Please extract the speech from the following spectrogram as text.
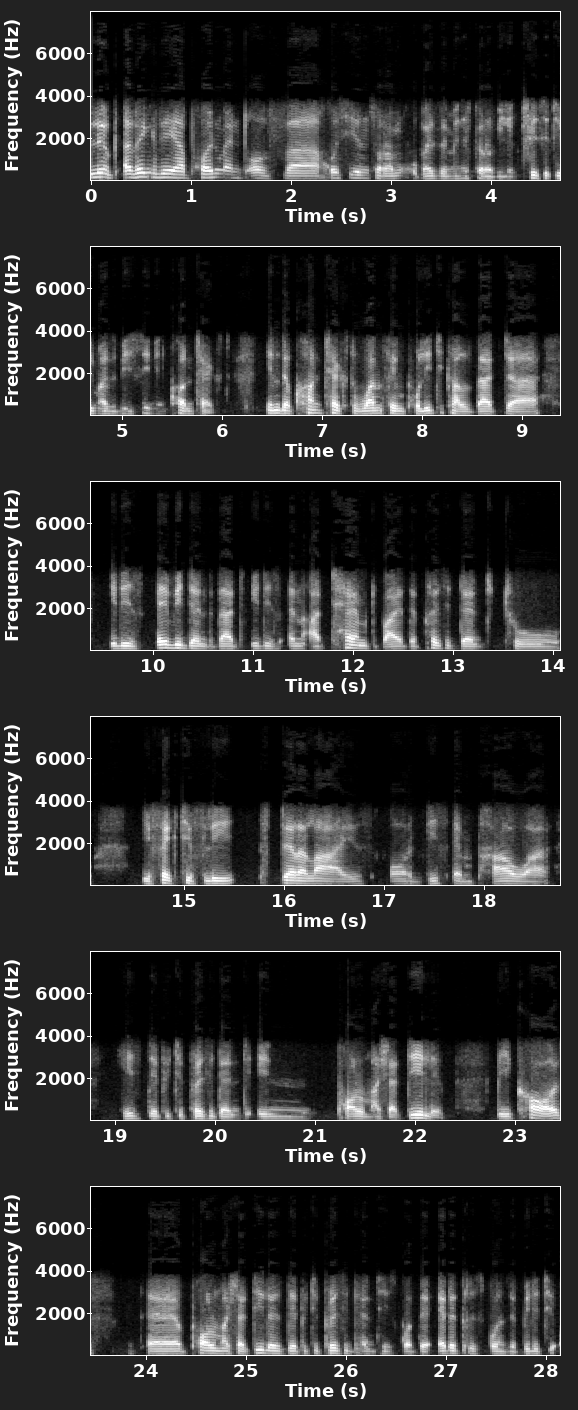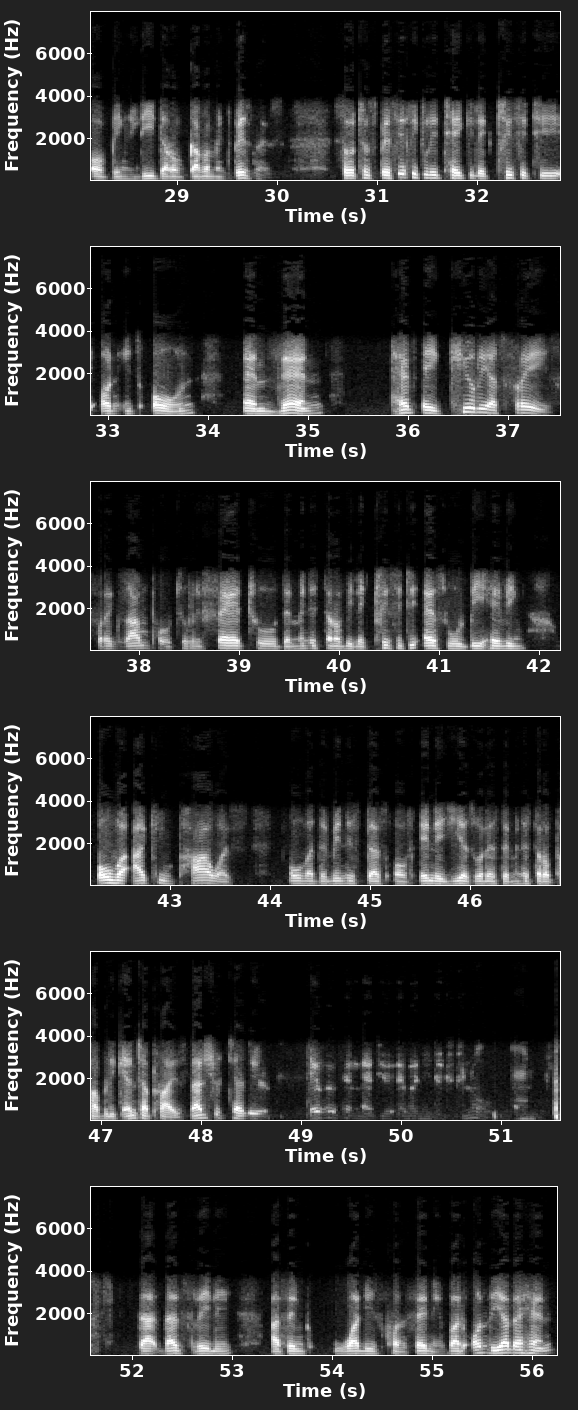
Look, I think the appointment of uh, Hosien as the Minister of Electricity must be seen in context. In the context, one thing political, that uh, it is evident that it is an attempt by the President to effectively sterilize or disempower his Deputy President in Paul Mashatile because uh, Paul Mashatile as deputy president, he's got the added responsibility of being leader of government business. So to specifically take electricity on its own and then have a curious phrase, for example, to refer to the Minister of Electricity as will be having overarching powers over the Ministers of Energy as well as the Minister of Public Enterprise. That should tell you everything that you ever needed to know. And that that's really I think, what is concerning. But on the other hand,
